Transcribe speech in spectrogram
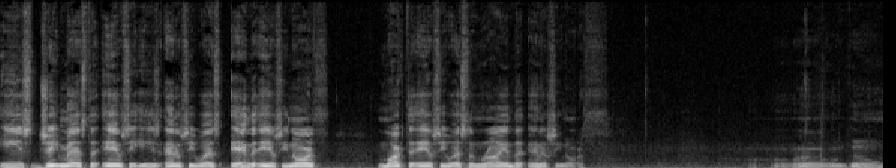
East J Mess the AFC East NFC West and the AFC North. Mark the AFC West and Ryan the NFC North. All right, we go.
